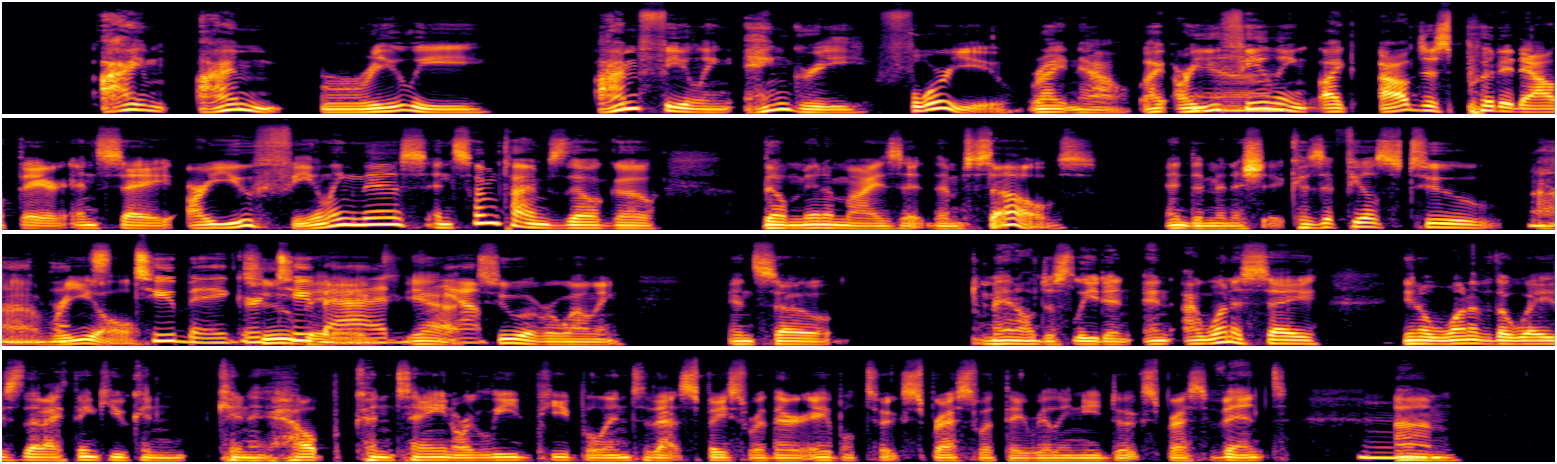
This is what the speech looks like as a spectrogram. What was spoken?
"I'm I'm really I'm feeling angry for you right now. Like, are you feeling like I'll just put it out there and say, "Are you feeling this?" And sometimes they'll go, they'll minimize it themselves and diminish it because it feels too uh, real, too big or too, big. bad Yeah, too overwhelming. And so, man, I'll just lead in. And I want to say, you know, one of the ways that I think you can can help contain or lead people into that space where they're able to express what they really need to express, vent. Mm. Um,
